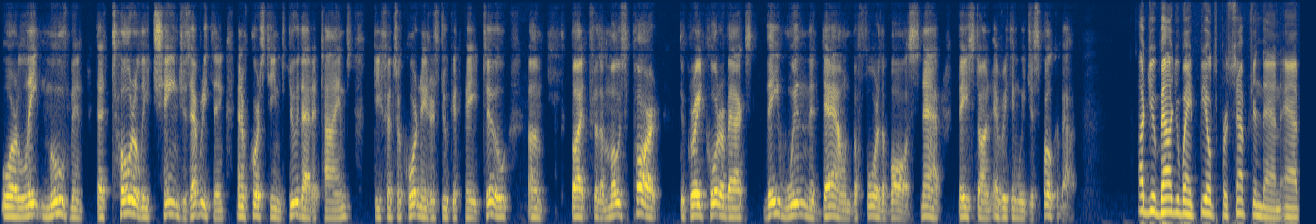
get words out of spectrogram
or late movement that totally changes everything. And of course, teams do that at times. Defensive coordinators do get paid too. Um, but for the most part, the great quarterbacks, they win the down before the ball is snapped based on everything we just spoke about. How do you evaluate Fields' perception then at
